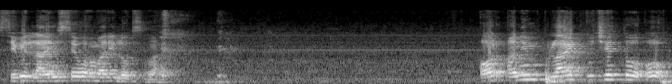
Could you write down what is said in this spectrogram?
सिविल लाइन्स से वो हमारी लोकसभा है। और अनएम्प्लॉयड पूछे तो ओह!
